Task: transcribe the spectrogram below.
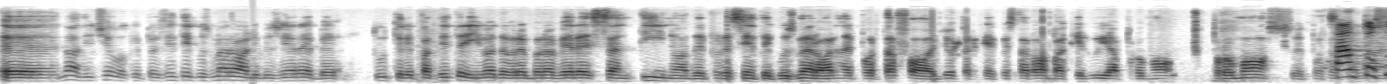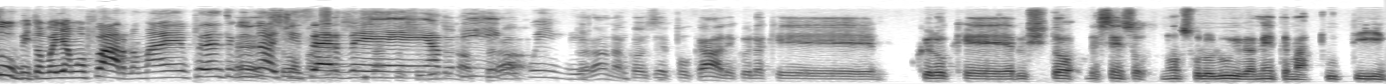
Eh, no, dicevo che il presidente Gusmeroli bisognerebbe, tutte le partite IVA dovrebbero avere il santino del presidente Gusmeroli nel portafoglio perché questa roba che lui ha promo- promosso e portato Tanto avanti- subito vogliamo farlo, ma il presidente eh, Gusmeroli ci serve subito no, però, quindi... però è una cosa epocale quella che, quello che è riuscito, nel senso non solo lui ovviamente, ma tutti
